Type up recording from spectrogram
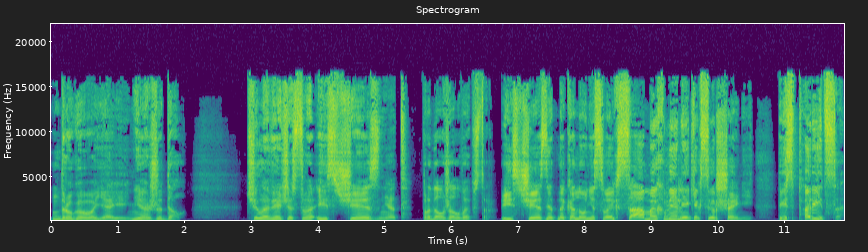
Другого я и не ожидал. «Человечество исчезнет», — продолжал Вебстер. «Исчезнет накануне своих самых великих свершений. Испарится.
